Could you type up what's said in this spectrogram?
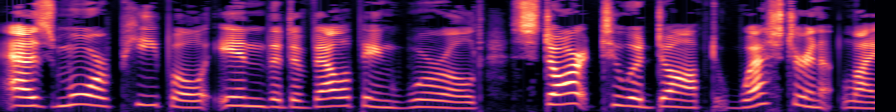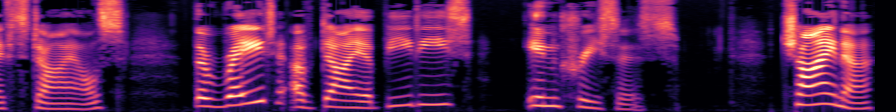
As more people in the developing world start to adopt Western lifestyles, the rate of diabetes increases. China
